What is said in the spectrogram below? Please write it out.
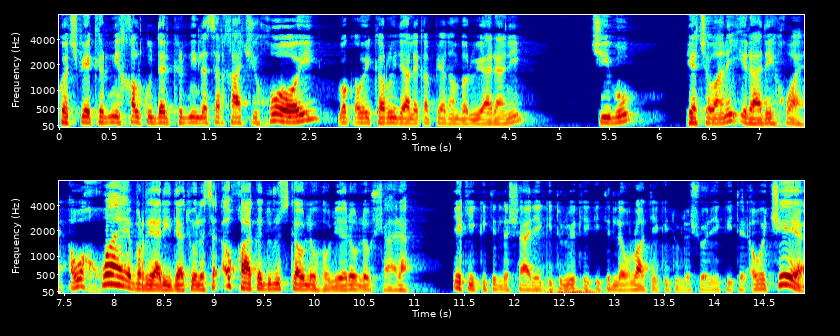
کۆچپێکردنی خەڵکو دەرکردنی لەسەر خاچی خۆی وەک ئەوەی کە ڕوویدا لەگەڵ پێغەمبەر و یارانی چی بوو پێچەوانەی ئیرادەی خوای ئەوە خوایە بڕیاری داتۆ لەسەر ئەو خاکە دروستکە و لەو هەولێرە و لەو شارە یەکێکی تر لە شارێکی تر یەکێکی تر لە وڵاتێکی تر لە شوێنێکی تر ئەوە چێە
